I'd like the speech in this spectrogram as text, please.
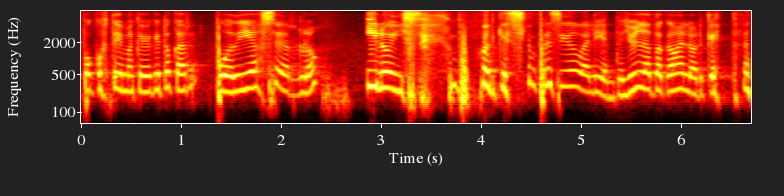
pocos temas que había que tocar, podía hacerlo y lo hice, porque siempre he sido valiente. Yo ya tocaba en la orquesta.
